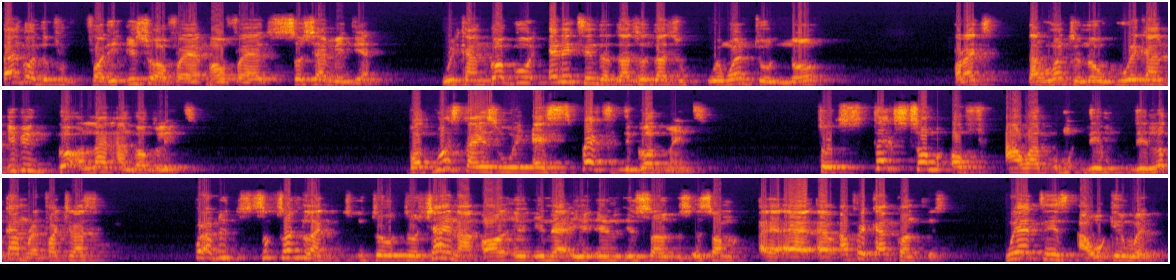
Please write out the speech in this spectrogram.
thank God for the issue of, uh, of uh, social media. We can Google anything that, that, that we want to know, all right, that we want to know. We can even go online and Google it. But most times we expect the government to take some of our the, the local manufacturers, probably something like to, to China or in, in, in, in some, some uh, uh, African countries where things are working well,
